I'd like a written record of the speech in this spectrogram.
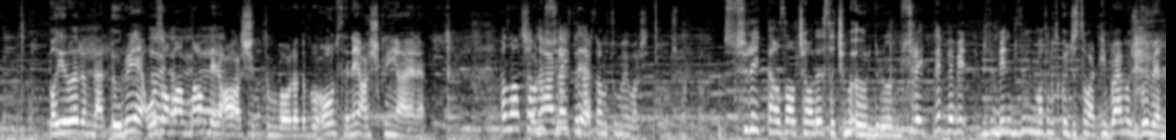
Bayılırım ben örüye. O Öyle, zamandan öyle, beri başladı. aşıktım bu arada. Bu 10 seneye aşkın yani. Hazal Sonra Çağla'ya her derste sürekli, ders anlatılmaya başladı konuşmakta. sürekli Hazal Çağla'ya saçımı ördürüyorum. Sürekli ve be- bizim benim bizim matematik hocası var. İbrahim Hoca duy beni.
